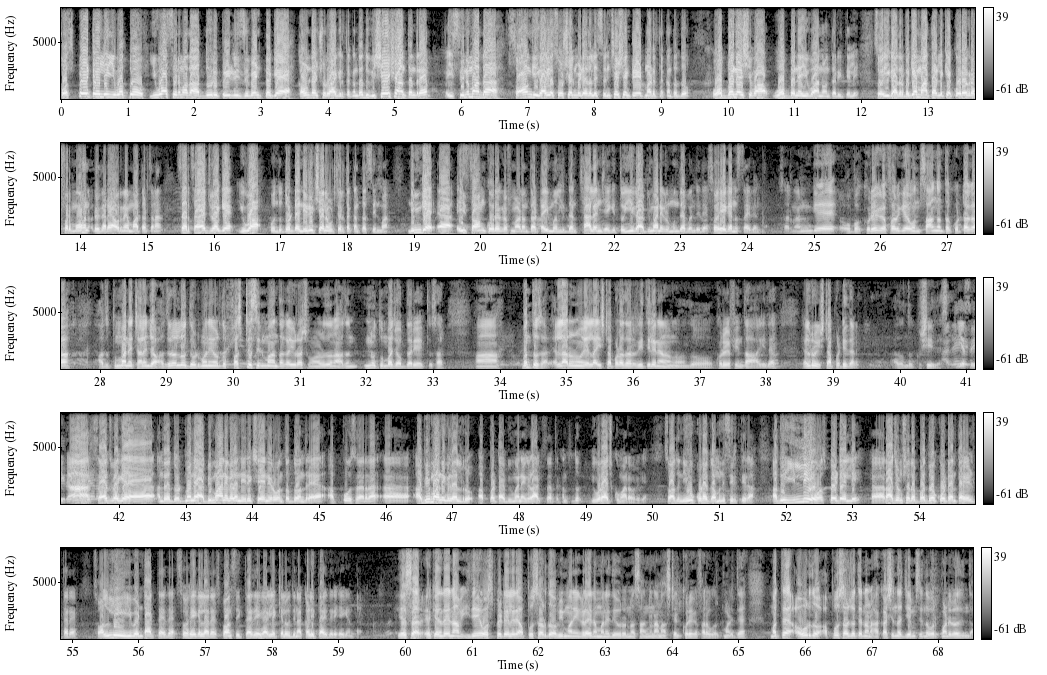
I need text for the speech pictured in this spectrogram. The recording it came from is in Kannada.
ಹೊಸಪೇಟೆಯಲ್ಲಿ ಇವತ್ತು ಯುವ ಸಿನಿಮಾದ ಅದ್ದೂರಿ ಪ್ರೀ ರಿಲೀಸ್ ಇವೆಂಟ್ಗೆ ಕೌಂಟ್ ಡೌನ್ ಶುರು ಆಗಿರ್ತಕ್ಕಂಥದ್ದು ವಿಶೇಷ ಅಂತಂದ್ರೆ ಈ ಸಿನಿಮಾದ ಸಾಂಗ್ ಈಗಾಗಲೇ ಸೋಷಿಯಲ್ ಮೀಡಿಯಾದಲ್ಲಿ ಸೆನ್ಸೇಷನ್ ಕ್ರಿಯೇಟ್ ಮಾಡಿರ್ತಕ್ಕಂಥದ್ದು. ಒಬ್ಬನೇ ಶಿವ, ಒಬ್ಬನೇ ಯುವ ಅನ್ನುವಂತ ರೀತಿಯಲ್ಲಿ. ಸೊ ಈಗ ಅದ್ರ ಬಗ್ಗೆ ಮಾತಾಡ್ಲಿಕ್ಕೆ ಕೊರಿಯೋಗ್ರಾಫರ್ ಮೋಹನ್ ಅವರು ಇದ್ದಾರೆ. ಅವ್ರನ್ನೇ ಮಾತಾಡ್ಸೋಣ. ಸರ್, ಸಹಜವಾಗಿ ಯುವ ಒಂದು ದೊಡ್ಡ ನಿರೀಕ್ಷೆಯನ್ನು ಹುಡ್ಸಿರ್ತಕ್ಕಂಥ ಸಿನಿಮಾ. ನಿಮ್ಗೆ ಈ ಸಾಂಗ್ ಕೊರಿಯೋಗ್ರಾಫ್ ಮಾಡುವಂತ ಟೈಮಲ್ಲಿ ಇದ್ದಂತ ಚಾಲೆಂಜ್ ಹೇಗಿತ್ತು? ಈಗ ಅಭಿಮಾನಿಗಳು ಮುಂದೆ ಬಂದಿದೆ. ಸೊ ಹೇಗೆ ಅನಿಸ್ತಾ ಇದೆ ಅಂತ? ಸರ್ ನನಗೆ ಒಬ್ಬ ಕೊರಿಯೋಗ್ರಾಫರ್ಗೆ ಒಂದು ಸಾಂಗ್ ಅಂತ ಕೊಟ್ಟಾಗ ಅದು ತುಂಬಾನೇ ಚಾಲೆಂಜ್ ಅದರಲ್ಲೂ ದೊಡ್ಡ ಮನೆಯವ್ರದ್ದು ಫಸ್ಟ್ ಸಿನಿಮಾ ಅಂದಾಗ ಯುವರಾಜ್ ಕುಮಾರ್ ಅವ್ರದ್ದು ಅದನ್ನು ಇನ್ನೂ ತುಂಬಾ ಜವಾಬ್ದಾರಿ ಆಯಿತು ಸರ್ ಬಂತು ಸರ್ ಎಲ್ಲರೂ ಎಲ್ಲ ಇಷ್ಟಪಡೋದರ ರೀತಿಲೇ ನಾನು ಒಂದು ಕೊರಿಯೋಗ್ರಫಿ ಅಂತ ಆಗಿದೆ. ಎಲ್ಲರೂ ಇಷ್ಟಪಟ್ಟಿದ್ದಾರೆ. ಅದೊಂದು ಖುಷಿ ಇದೆ ಸರ್. ಎಸ್ ಈಗ ಸಹಜವಾಗಿ ಅಂದ್ರೆ ದೊಡ್ಡ ಮನೆ ಅಭಿಮಾನಿಗಳ ನಿರೀಕ್ಷೆ ಏನಿರುವಂತದ್ದು ಅಂದ್ರೆ ಅಪ್ಪು ಸರ್ ಅಭಿಮಾನಿಗಳೆಲ್ಲರೂ ಅಪ್ಪಟ ಅಭಿಮಾನಿಗಳಾಗ್ತಾ ಇರ್ತಕ್ಕಂಥದ್ದು ಯುವರಾಜ್ ಕುಮಾರ್ ಅವರಿಗೆ. ಸೊ ಅದು ನೀವು ಕೂಡ ಗಮನಿಸಿರ್ತೀರಾ? ಅದು ಇಲ್ಲಿ ಹೊಸಪೇಟೆಯಲ್ಲಿ ರಾಜವಂಶದ ಭದ್ರಕೋಟೆ ಅಂತ ಹೇಳ್ತಾರೆ. ಸೊ ಅಲ್ಲಿ ಈವೆಂಟ್ ಆಗ್ತಾ ಇದೆ. ಸೊ ಹೇಗೆಲ್ಲ ರೆಸ್ಪಾನ್ಸ್ ಸಿಗ್ತಾ ಇದೆ? ಈಗಾಗಲೇ ಕೆಲವು ದಿನ ಕಳೀತಾ ಇದ್ದೀರಿ ಹೇಗೆ ಅಂತ. ಎಸ್ ಸರ್ ಯಾಕೆಂದ್ರೆ ನಾವು ಇದೇ ಹೊಸಪೇಟೆಯಲ್ಲಿ ಅಪ್ಪು ಸರ್ದು ಅಭಿಮಾನಿಗಳೇ ನಮ್ಮನೆ ದೇವರನ್ನ ಸಾಂಗ್ ನಾನು ಅಸ್ಟೆಂಟ್ ಕೊರಿಯೋಗ್ರಾಫರ್ ವರ್ಕ್ ಮಾಡಿದ್ದೆ. ಮತ್ತೆ ಅವ್ರದ್ದು ಅಪ್ಪು ಸರ್ ಜೊತೆ ನಾನು ಆಕಾಶಿಂದ ಜೇಮ್ಸ್ ಇಂದ ವರ್ಕ್ ಮಾಡಿರೋದ್ರಿಂದ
